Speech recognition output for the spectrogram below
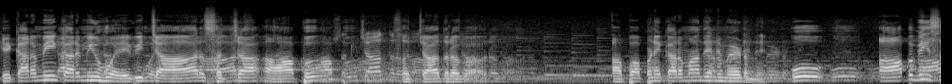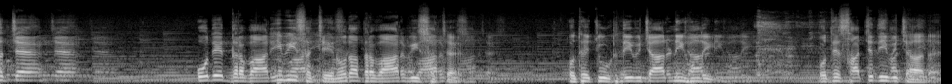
ਕਿ ਕਰਮੀ ਕਰਮੀ ਹੋਏ ਵਿਚਾਰ ਸੱਚਾ ਆਪ ਸੱਚਾ ਦਰਬਾਰ। ਆਪੋ ਆਪਣੇ ਕਰਮਾਂ ਦੇ ਨਿਬੇੜ ਨੇ। ਉਹ ਆਪ ਵੀ ਸੱਚਾ ਹੈ ਉਹਦੇ ਦਰਬਾਰੀ ਵੀ ਸੱਚੇ ਨੇ ਉਹਦਾ ਦਰਬਾਰ ਵੀ ਸੱਚਾ ਹੈ। ਉੱਥੇ ਝੂਠ ਦੀ ਵਿਚਾਰ ਨਹੀਂ ਹੁੰਦੀ। ਉੱਥੇ ਸੱਚ ਦੀ ਵਿਚਾਰ ਹੈ।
